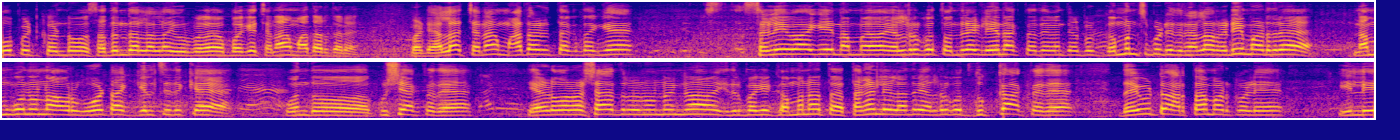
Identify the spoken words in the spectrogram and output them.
ಓಪ್ ಇಟ್ಕೊಂಡು ಸದನದಲ್ಲೆಲ್ಲ ಇವ್ರ ಬಗ್ಗೆ ಚೆನ್ನಾಗಿ ಮಾತಾಡ್ತಾರೆ. ಬಟ್ ಎಲ್ಲ ಚೆನ್ನಾಗಿ ಮಾತಾಡಿರ್ತಕ್ಕಂಗೆ ಸ್ಥಳೀಯವಾಗಿ ನಮ್ಮ ಎಲ್ರಿಗೂ ತೊಂದರೆಗಳು ಏನಾಗ್ತದೆ ಅಂತ ಹೇಳ್ಬಿಟ್ಟು ಗಮನಿಸ್ಬಿಟ್ಟಿದ್ದನ್ನೆಲ್ಲ ರೆಡಿ ಮಾಡಿದ್ರೆ ನಮಗೂ ಅವ್ರಿಗೆ ಓಟ್ ಹಾಕಿ ಗೆಲ್ಸಿದ್ದಕ್ಕೆ ಒಂದು ಖುಷಿ ಆಗ್ತದೆ. ಎರಡೂವರೆ ವರ್ಷ ಆದ್ರೂ ಇದ್ರ ಬಗ್ಗೆ ಗಮನ ತಗೊಳ್ಳಿಲ್ಲ ಅಂದರೆ ಎಲ್ರಿಗೂ ದುಃಖ ಆಗ್ತದೆ. ದಯವಿಟ್ಟು ಅರ್ಥ ಮಾಡ್ಕೊಳ್ಳಿ. ಇಲ್ಲಿ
